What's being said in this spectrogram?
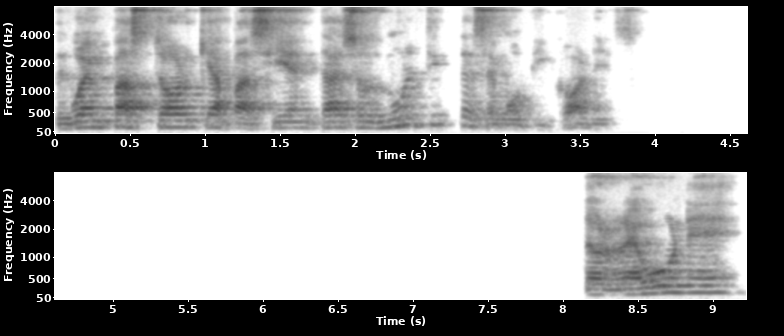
El buen pastor que apacienta esos múltiples emoticones. los reúne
